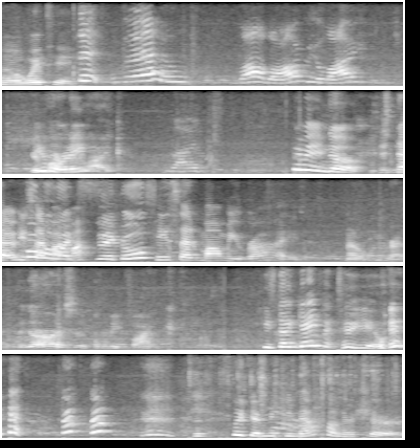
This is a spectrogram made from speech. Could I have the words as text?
Oh, wait till you. Mama, I be like, You heard him. Like, like, What do you mean, no? No, he said my like sickles. He said mommy ride. No, I don't want to ride. no, I said, let me bike. He's done gave it to you. Look at Mickey Mouse on her shirt.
